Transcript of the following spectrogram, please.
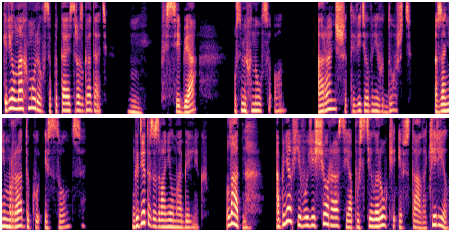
Кирилл нахмурился, пытаясь разгадать. «М «Себя?» — усмехнулся он. «А раньше ты видел в них дождь, а за ним радугу и солнце». Где-то зазвонил мобильник. «Ладно». Обняв его еще раз, я опустила руки и встала. «Кирилл,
